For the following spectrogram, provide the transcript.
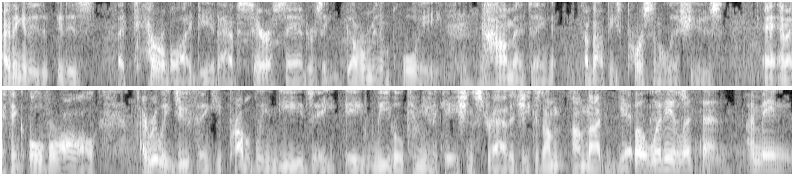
I think it is it is a terrible idea to have Sarah Sanders, a government employee, mm-hmm. commenting about these personal issues. And, and I think overall, I really do think he probably needs a, a legal communication strategy because I'm I'm not getting. But would he listen? point. I mean,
